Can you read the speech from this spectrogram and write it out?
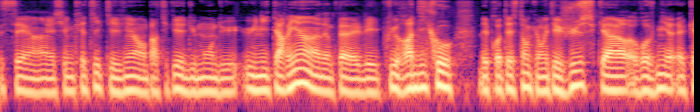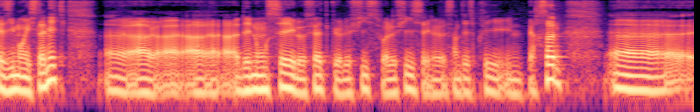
c'est un- c'est une critique qui vient en particulier du monde unitarien, hein, donc là, les plus radicaux des protestants qui ont été jusqu'à revenir quasiment islamiques, euh, à, dénoncer le fait que le Fils soit le Fils et le Saint-Esprit une personne. Euh,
